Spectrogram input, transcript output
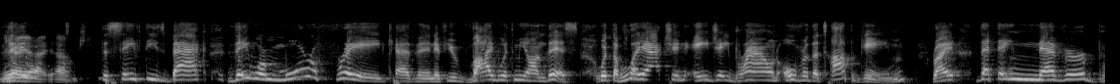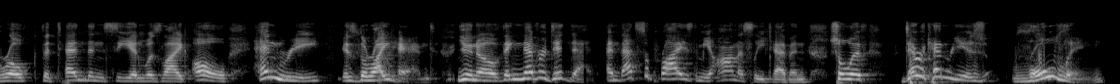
Yeah, They yeah, to keep the safeties back. They were more afraid, Kevin, if you vibe with me on this, with the Mhm. play action AJ Brown over the top game, right? That they never broke the tendency and was like, oh, Henry is the right hand. You know, they never did that. And that surprised me, honestly, Kevin. So if Derrick Henry is rolling,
